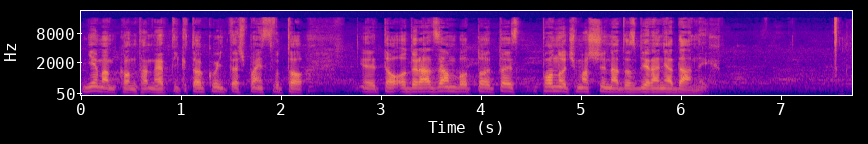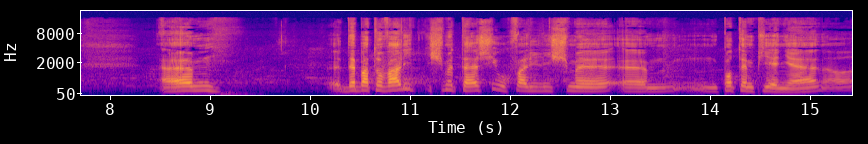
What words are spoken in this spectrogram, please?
nie mam konta na TikToku i też Państwu to, to odradzam, bo to, to jest ponoć maszyna do zbierania danych. Em, Debatowaliśmy też i uchwaliliśmy potępienie no,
